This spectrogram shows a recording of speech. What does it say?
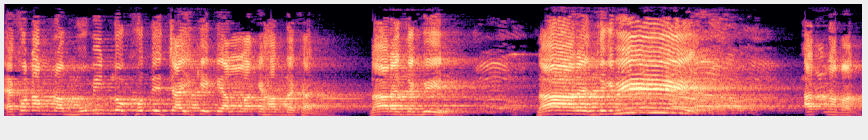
এখন আমরা মুমিন লোক হতে চাই কে কে আল্লাহকে হাত দেখান? নারে তাকবীর। নারে তাকবীর। হাত নামান।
